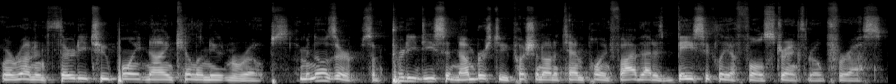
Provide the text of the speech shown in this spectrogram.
were running 32.9 kilonewton ropes. I mean, those are some pretty decent numbers to be pushing on a 10.5. That is basically a full strength rope for us.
